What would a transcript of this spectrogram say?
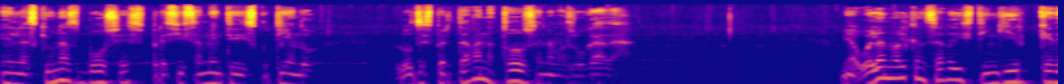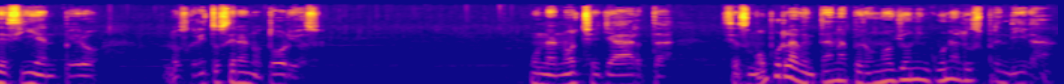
en las que unas voces, precisamente discutiendo, los despertaban a todos en la madrugada. Mi abuela no alcanzaba a distinguir qué decían, pero los gritos eran notorios. Una noche ya harta, se asomó por la ventana, pero no oyó ninguna luz prendida.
